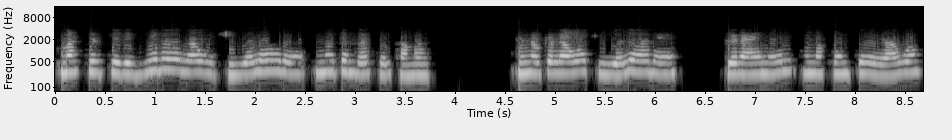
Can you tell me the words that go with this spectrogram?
Que el que bebiere del agua que yo le haré, no tendrá sed jamás, sino que el agua que yo le haré será en él una fuente de agua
